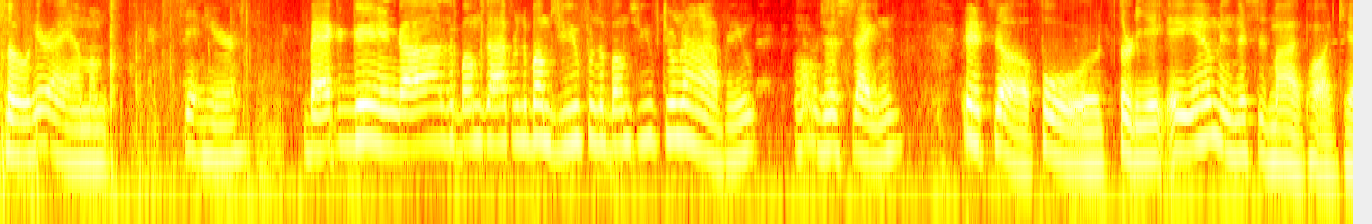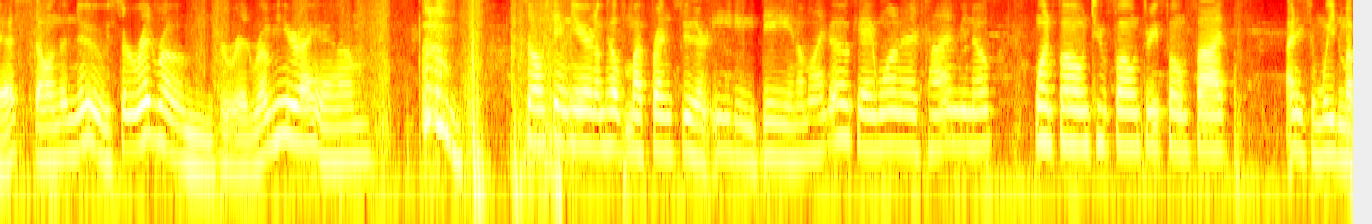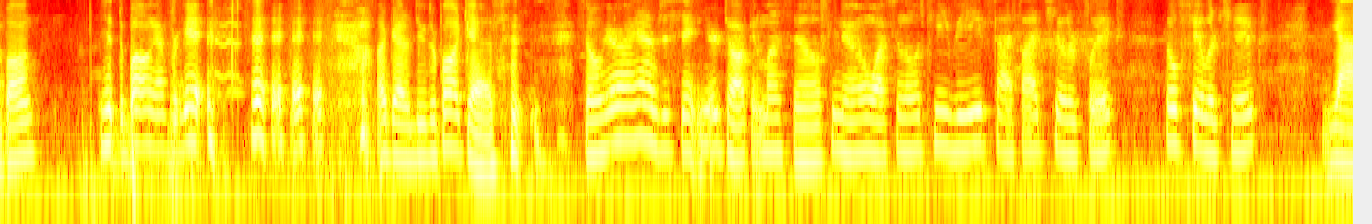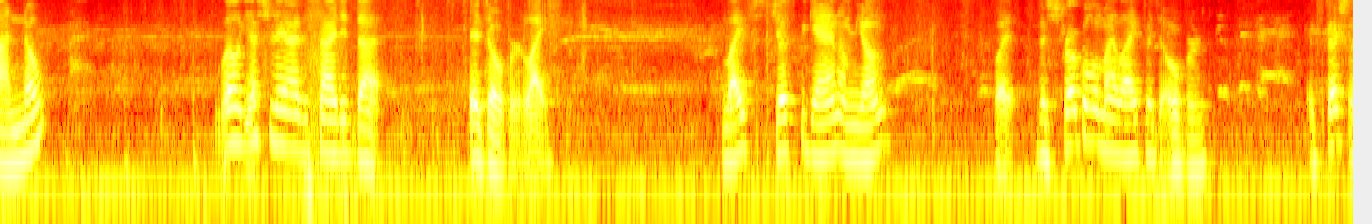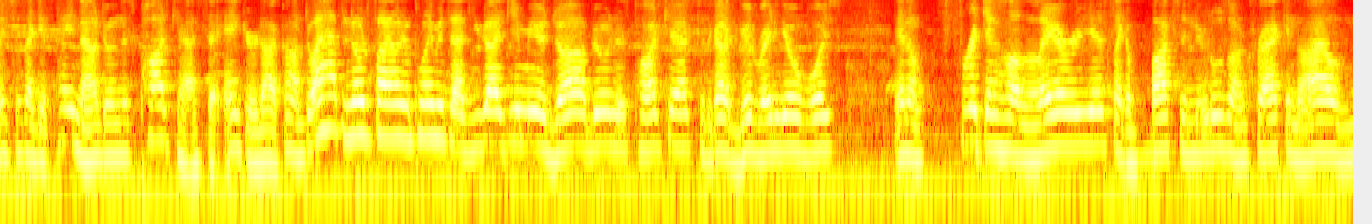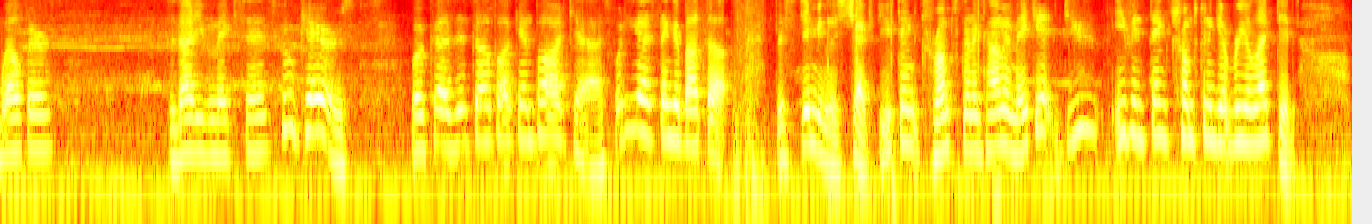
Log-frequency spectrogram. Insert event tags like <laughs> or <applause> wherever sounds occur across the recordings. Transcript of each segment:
So here I am. I'm sitting here, back again, guys. A bum's eye from the bum's view, from the bum's view from the high view. I'm just saying. It's uh 4:38 a.m. and this is my podcast on the news. Sir Red Rum, Sir Red Rum. Here I am. <clears throat> so I'm sitting here and I'm helping my friends do their EDD, and I'm like, okay, one at a time, you know, one phone, two phone, three phone, five. I need some weed in my bong. Hit the bong, I forget. <laughs> I gotta do their podcast. <laughs> so here I am, just sitting here talking to myself, you know, watching little TV, sci-fi chiller flicks, little filler chicks. Yeah, I. Well, yesterday I decided that it's over. Life. Life's just began. I'm young, but the struggle in my life is over especially since I get paid now doing this podcast at anchor.com. Do I have to notify unemployment that you guys give me a job doing this podcast because I got a good radio voice and I'm freaking hilarious like a box of noodles on crack in the aisle of welfare? Did that even make sense? Who cares? Because it's a fucking podcast. What do you guys think about the the stimulus checks? Do you think Trump's gonna come and make it? Do you even think Trump's gonna get reelected?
